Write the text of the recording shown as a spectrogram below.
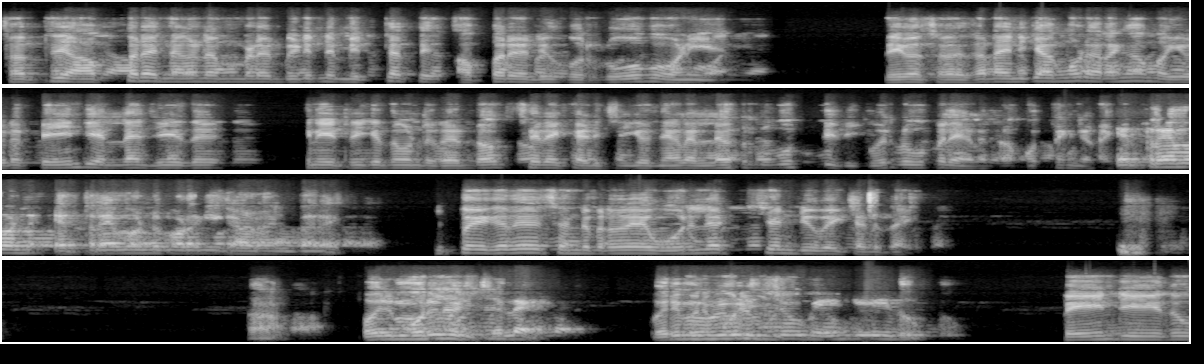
സത്യം അപ്പരെ ഞങ്ങളുടെ നമ്മുടെ വീടിന്റെ മുറ്റത്ത് അപ്പരെ ഒരു റൂം പണിയാൻ. ദൈവം. കാരണം എനിക്ക് അങ്ങോട്ട് ഇറങ്ങാൻ പോയി ഇവിടെ പെയിന്റ് എല്ലാം ചെയ്ത് ഇങ്ങനെ ഇട്ടിരിക്കുന്നതുകൊണ്ട് റെഡ് ഓക്സൈഡൊക്കെ അടിച്ചിരിക്കും ഞങ്ങൾ എല്ലാവരും റൂമിലിരിക്കും ഒരു റൂമിലാണ് മൊത്തം കിടക്കും ഇപ്പൊ ഏകദേശം എന്റെ ബ്രദറെ ഒരു ലക്ഷം രൂപയ്ക്ക് അടുത്തായി. ഒരു മുറി പിടിച്ചല്ലേ ഒരു മുറി പിടിച്ചു പെയിന്റ് ചെയ്തു. പെയിന്റ് ചെയ്തു.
